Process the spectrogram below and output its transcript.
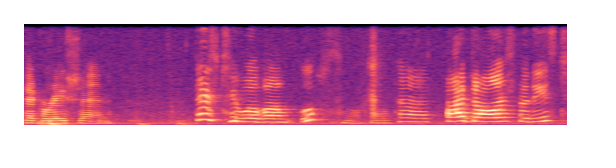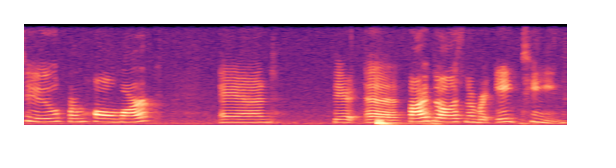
decoration. There's two of them. Oops. $5 for these two from Hallmark. And they're uh, $5, number 18.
